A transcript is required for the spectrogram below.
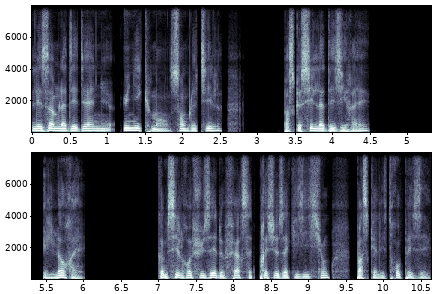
les hommes la dédaignent uniquement, semble-t-il, parce que s'ils la désiraient, ils l'auraient, comme s'ils refusaient de faire cette précieuse acquisition parce qu'elle est trop aisée.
